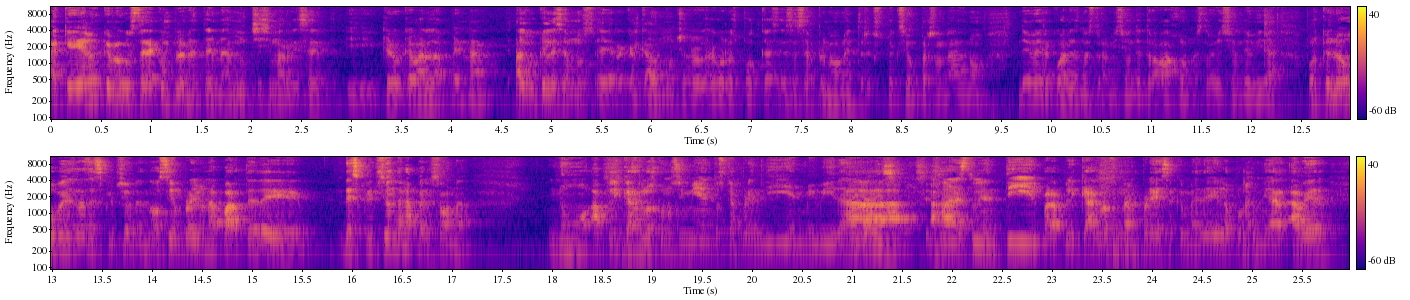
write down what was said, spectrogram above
Aquí hay algo que me gustaría complementar y me da muchísima risa y creo que vale la pena. Algo que les hemos eh, recalcado mucho a lo largo de los podcasts es hacer primero una introspección personal, ¿no? De ver cuál es nuestra misión de trabajo, nuestra visión de vida, porque luego ves las descripciones, ¿no? Siempre hay una parte de descripción de la persona. No aplicar los conocimientos que aprendí en mi vida Trilladísimo, sí, sí. ajá, estudiantil para aplicarlos en una empresa que me dé la oportunidad. A ver,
